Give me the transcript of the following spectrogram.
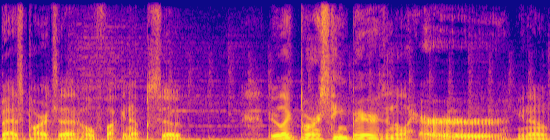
best parts of that whole fucking episode. They're like bursting Bears, and they're like, you know.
